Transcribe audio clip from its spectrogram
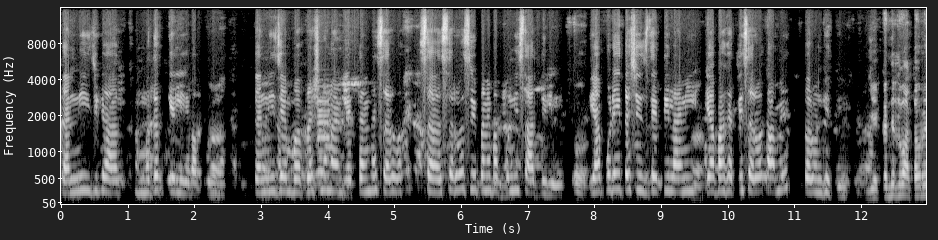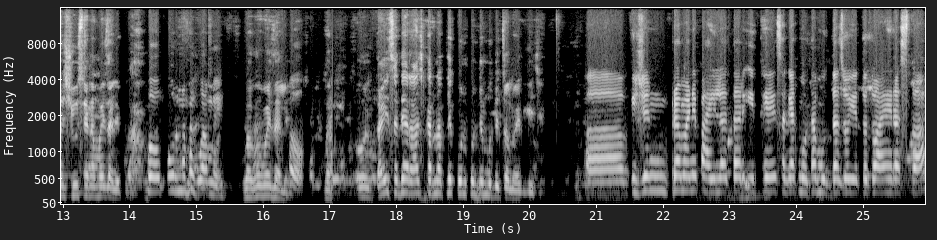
त्यांनी जी का- मदत केली आहे बापूंना. त्यांनी जे ब- प्रश्न मांडले त्यांना सर्व स- सर्वस्वीपणे बापूंनी साथ दिली हो. यापुढे तशीच देतील आणि या भागातली सर्व कामे करून घेतील. म्हणजे एकंदरीत वातावरण शिवसेनामय झाले हो पूर्ण भगवामय. भगवमय झाले. हो. बरं. हो, ताई सध्या राजकारणातले कोणकोणते मुद्दे चालू आहेत घ्यायचे? विजन प्रमाणे पाहिलं तर इथे सगळ्यात मोठा मुद्दा जो येतो तो आहे रस्ता.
